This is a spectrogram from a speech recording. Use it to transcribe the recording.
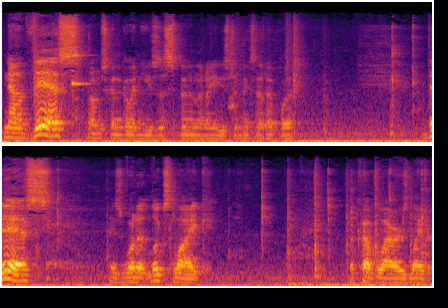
Now this, I'm just gonna go ahead and use the spoon that I used to mix that up with. This is what it looks like a couple hours later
